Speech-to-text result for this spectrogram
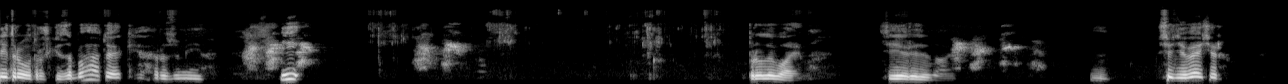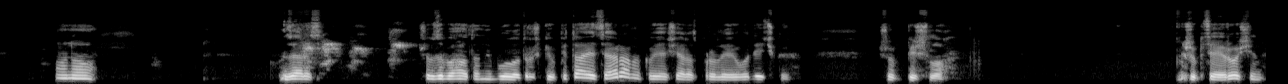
Літрово трошки забагато, як я розумію. І проливаємо цією рідиною. Сьогодні вечір. Воно зараз, щоб забагато не було, трошки впітається, а ранок я ще раз пролию водичкою, щоб пішло. Щоб цей розчин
